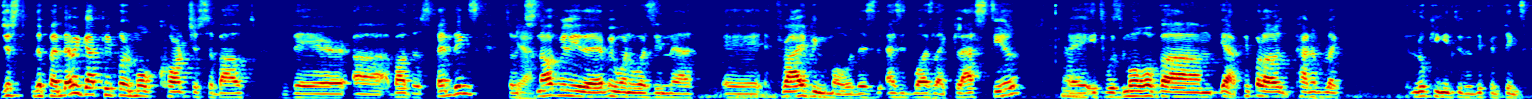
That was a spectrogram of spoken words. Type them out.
just the pandemic got people more conscious about their uh, about their spendings. So it's not really that everyone was in a, a thriving mode as, as it was like last year. it was more of um, yeah, people are kind of like looking into the different things.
